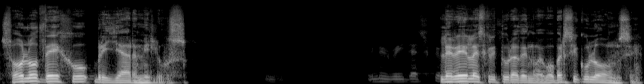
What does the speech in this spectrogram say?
Solo dejo brillar mi luz. Leeré la escritura de nuevo, versículo 11.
